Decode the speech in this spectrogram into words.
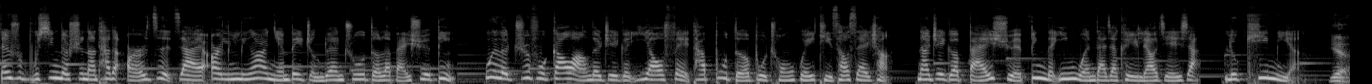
但是不幸的是呢，她的儿子在二零零二年被诊断出得了白血病，为了支付高昂的这个医药费，她不得不重回体操赛场。那这个白血病的英文大家可以了解一下 leukemia。Yeah.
